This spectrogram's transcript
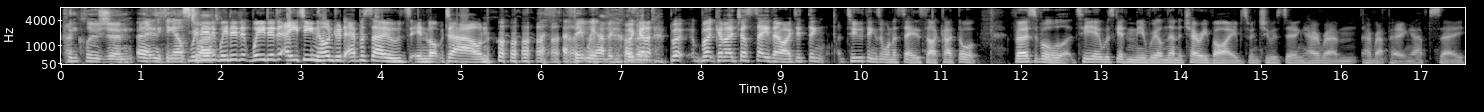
Conclusion. Uh, anything else to We add? did we did we did eighteen hundred episodes in lockdown. I think we have it covered. but can I, but but can I just say though, I did think two things I want to say is like I thought. First of all, Tia was giving me real Neneh Cherry vibes when she was doing her um her rapping. I have to say,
